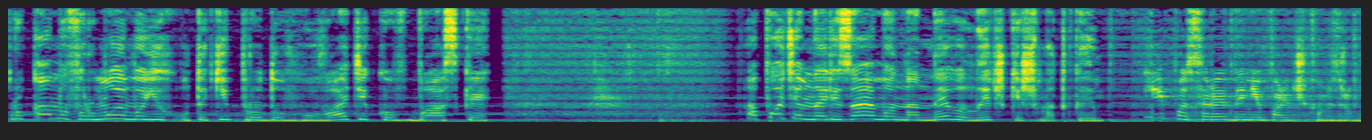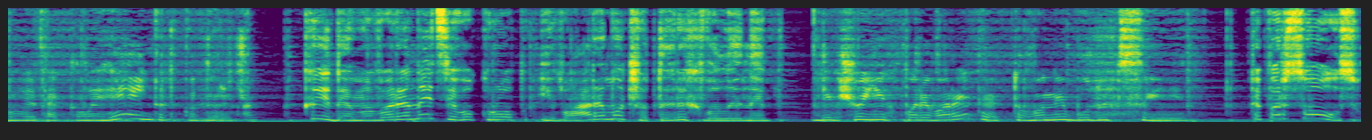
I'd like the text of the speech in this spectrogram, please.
Руками формуємо їх у такі продовгуваті ковбаски. А потім нарізаємо на невеличкі шматки. І посередині пальчиком зробили так легенько, таку дирочку. Кидаємо варениці в окроп і варимо 4 хвилини. Якщо їх переварити, то вони будуть сині. Тепер соус.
